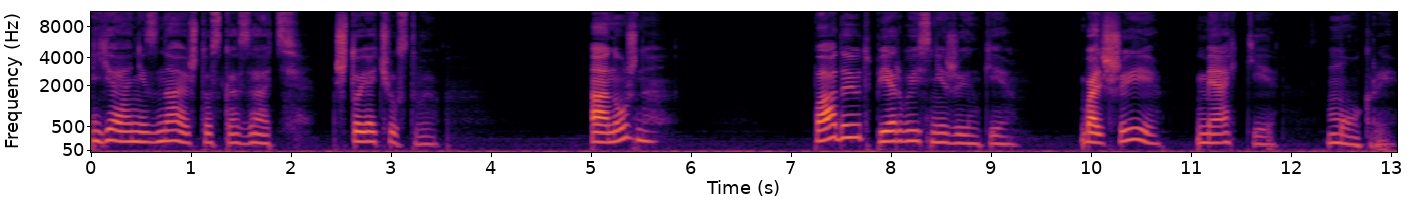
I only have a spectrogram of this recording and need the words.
Я не знаю, что сказать, что я чувствую. А нужно? Падают первые снежинки. Большие, мягкие, мокрые.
